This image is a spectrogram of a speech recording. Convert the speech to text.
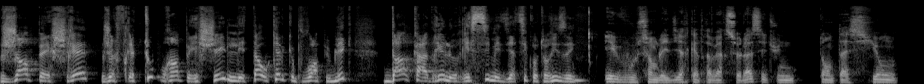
j'empêcherais, je ferais tout pour empêcher l'État ou quelques pouvoirs publics d'encadrer le récit médiatique autorisé. Et vous semblez dire qu'à travers cela, c'est une tentation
